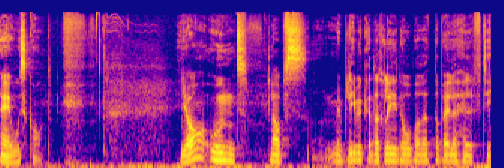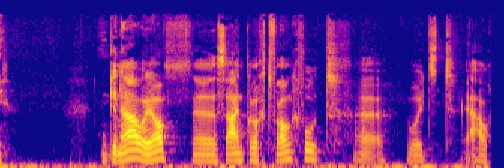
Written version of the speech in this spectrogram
Äh, ausgeht. Ja, und ich glaube, wir bleiben gerade ein bisschen in der oberen Tabellenhälfte. Genau, ja. Äh, Das Eintracht Frankfurt, äh, wo jetzt auch,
